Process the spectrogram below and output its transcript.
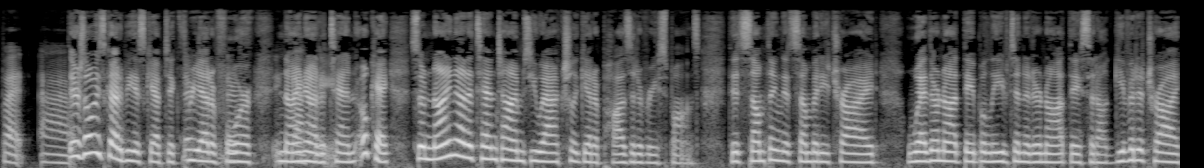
But uh, There's always got to be a skeptic. Three out of four, there's- nine out of ten. Okay, so nine out of ten times you actually get a positive response. That's something that somebody tried, whether or not they believed in it or not. They said, "I'll give it a try,"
